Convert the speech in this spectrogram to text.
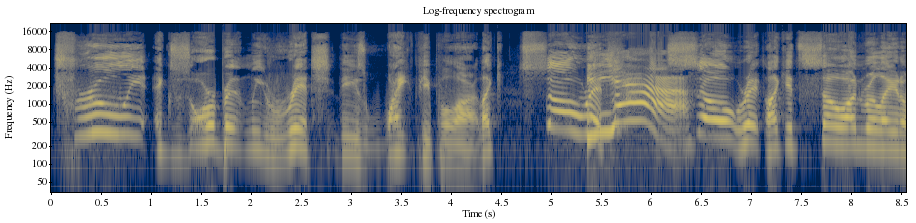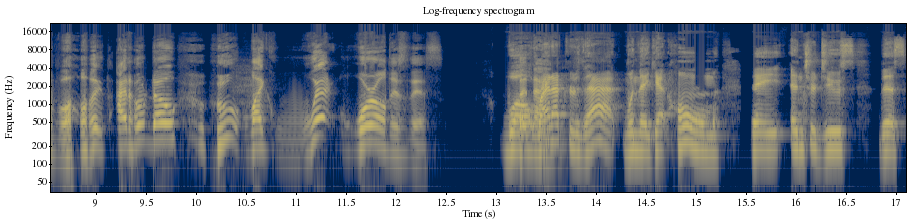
truly exorbitantly rich these white people are. Like so rich. Yeah. so rich. Like it's so unrelatable. Like, i don't know who like what world is this Well, right after that, when they get home, they introduce this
